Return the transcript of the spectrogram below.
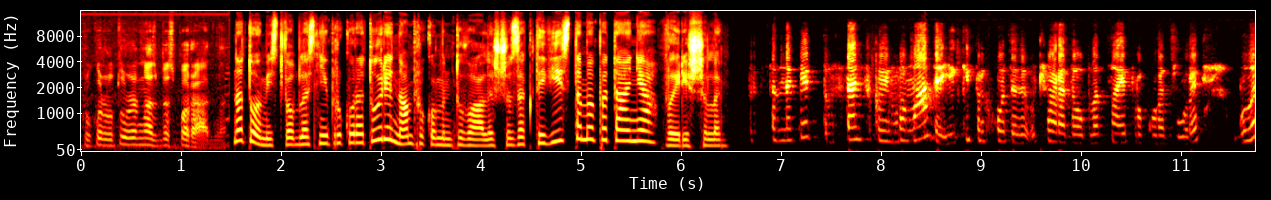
Прокуратура у нас безпорадна. Натомість в обласній прокуратурі нам прокоментували, що з активістами питання вирішили. Представники Товстанської громади, які приходили вчора до обласної прокуратури, були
